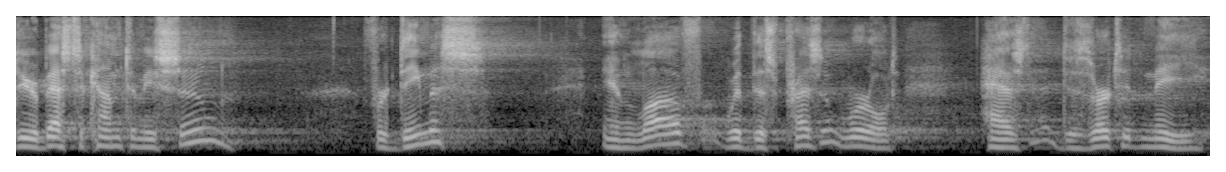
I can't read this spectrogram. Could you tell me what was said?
Do your best to come to me soon for Demas, in love with this present world, has deserted me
